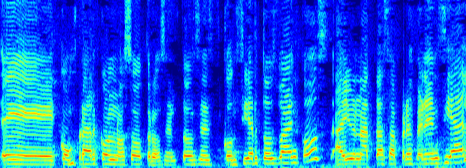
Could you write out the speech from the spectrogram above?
eh, comprar con nosotros. Entonces, con ciertos bancos hay una tasa preferencial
